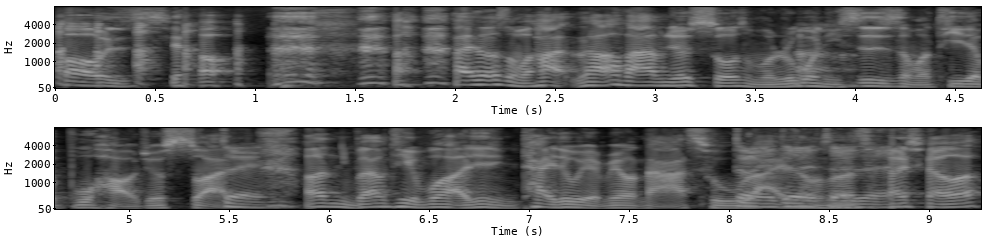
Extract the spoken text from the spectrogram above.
好笑。” 还说什么？他然后他们就说什么？如果你是什么踢的不好就算了，对，然后你不要踢的不好，而且你态度也没有拿出来，什么什么？还想说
